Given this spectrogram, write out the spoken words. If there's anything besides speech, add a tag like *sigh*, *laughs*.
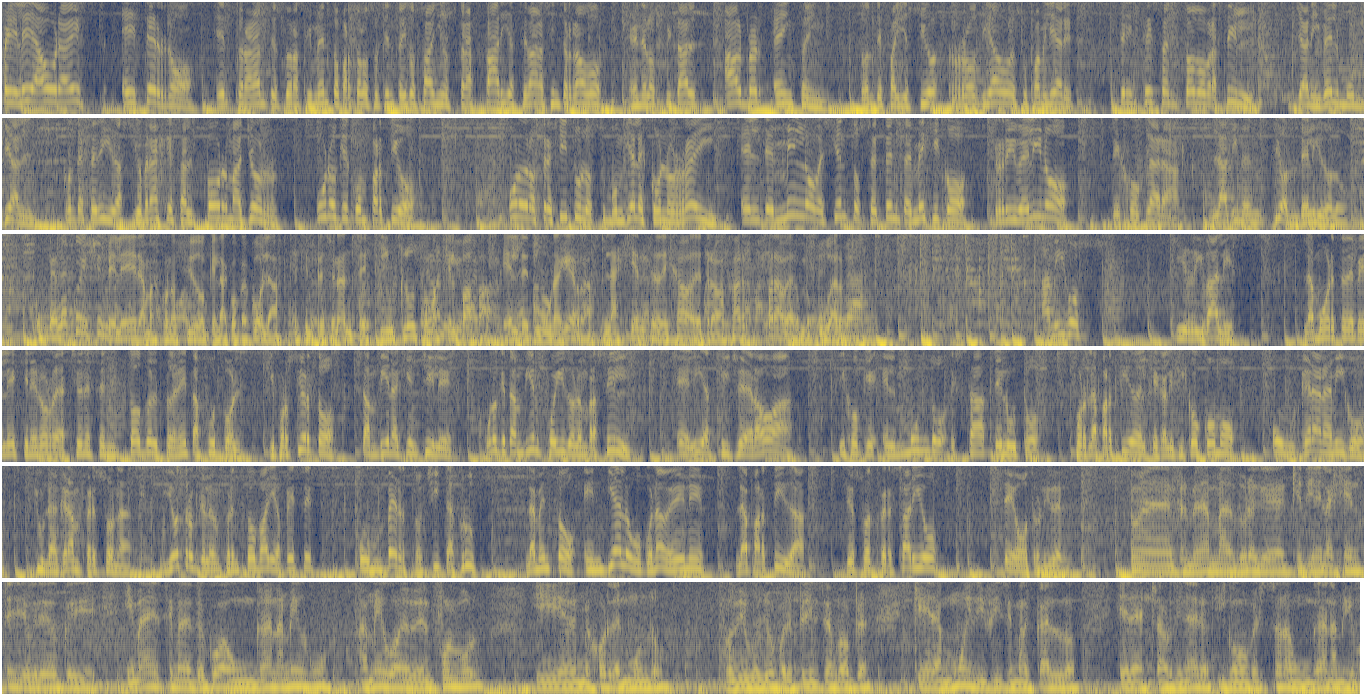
Pelea ahora es eterno. Edson Arantes do Nascimento partió a los 82 años tras varias semanas internado en el hospital Albert Einstein, donde falleció rodeado de sus familiares. Tristeza en todo Brasil y a nivel mundial, con despedidas y homenajes al por mayor, uno que compartió uno de los tres títulos mundiales con el Rey, el de 1970 en México, Rivelino dejó clara la dimensión del ídolo. Pelé era más conocido que la Coca-Cola. Es impresionante. Incluso más que el Papa. Él detuvo una guerra. La gente dejaba de trabajar para verlo jugar. Amigos y rivales. La muerte de Pelé generó reacciones en todo el planeta fútbol. Y por cierto, también aquí en Chile. Uno que también fue ídolo en Brasil, Elías Figueroa, dijo que el mundo está de luto por la partida del que calificó como un gran amigo y una gran persona. Y otro que lo enfrentó varias veces, Humberto Chita Cruz, lamentó en diálogo con ADN la partida de su adversario de otro nivel. Una enfermedad más dura que, que, tiene la gente, yo creo que, y más encima le tocó a un gran amigo, amigo del fútbol y el mejor del mundo, lo digo yo por experiencia propia, que era muy difícil marcarlo, era extraordinario y como persona un gran amigo.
